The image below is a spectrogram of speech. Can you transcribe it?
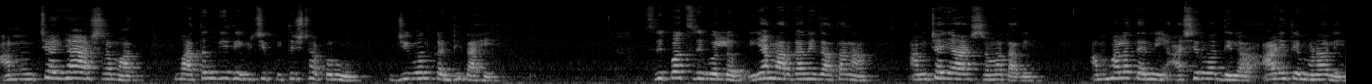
आमच्या ह्या आश्रमात मातंगी देवीची प्रतिष्ठा करून जीवन कंठित आहे. श्रीपाद श्रीवल्लभ या मार्गाने जाताना आमच्या या आश्रमात आले. आम्हाला त्यांनी आशीर्वाद दिला आणि ते म्हणाले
